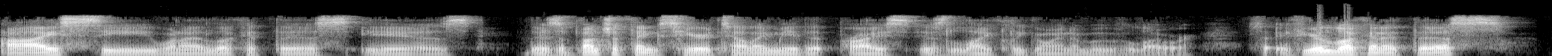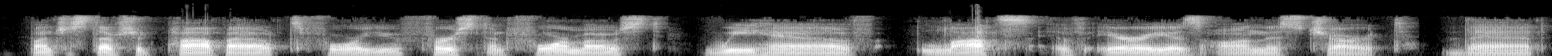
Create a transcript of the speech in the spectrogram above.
I see when I look at this is there's a bunch of things here telling me that price is likely going to move lower. So if you're looking at this, a bunch of stuff should pop out for you. First and foremost, we have lots of areas on this chart that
